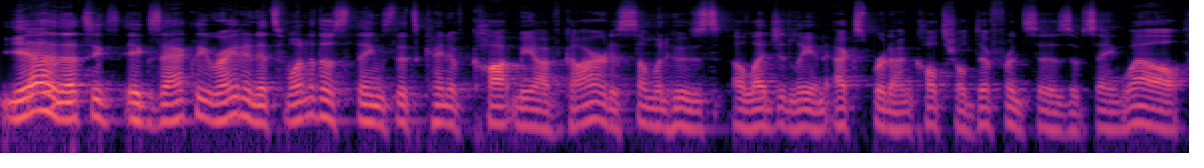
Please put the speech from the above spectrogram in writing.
Yeah, goes? that's ex- exactly right, and it's one of those things that's kind of caught me off guard as someone who's allegedly an expert on cultural differences of saying, well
